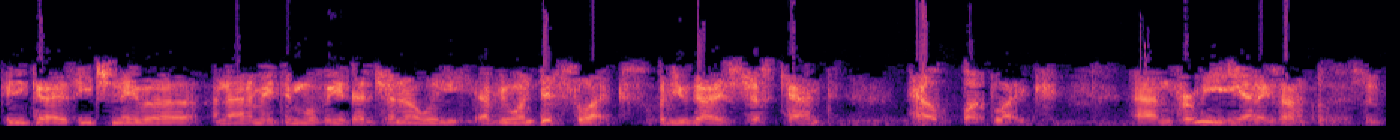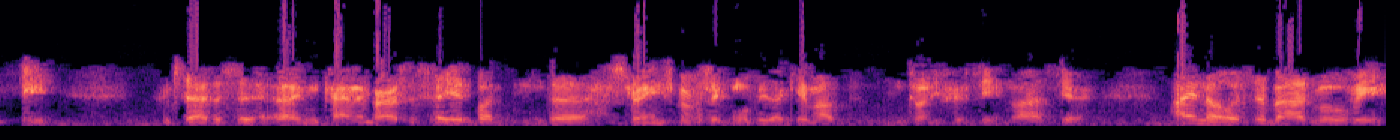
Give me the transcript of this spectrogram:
Can you guys each name a, an animated movie that generally everyone dislikes, but you guys just can't help but like? And for me, an example of this would be, I'm sad to say, I'm kind of embarrassed to say it, but the Strange Magic movie that came out in 2015 last year. I know it's a bad movie.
